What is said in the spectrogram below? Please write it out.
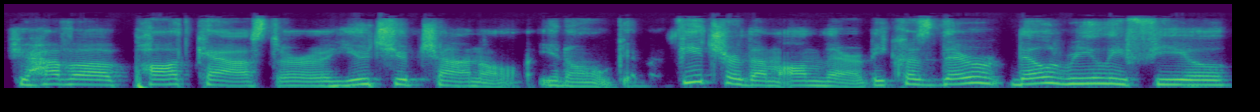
if you have a podcast or a youtube channel you know feature them on there because they're they'll really feel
